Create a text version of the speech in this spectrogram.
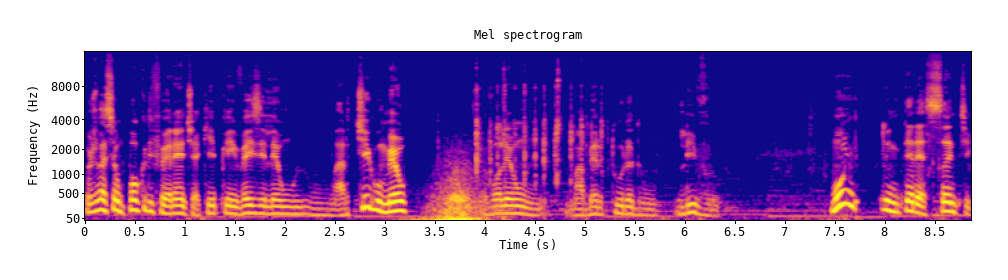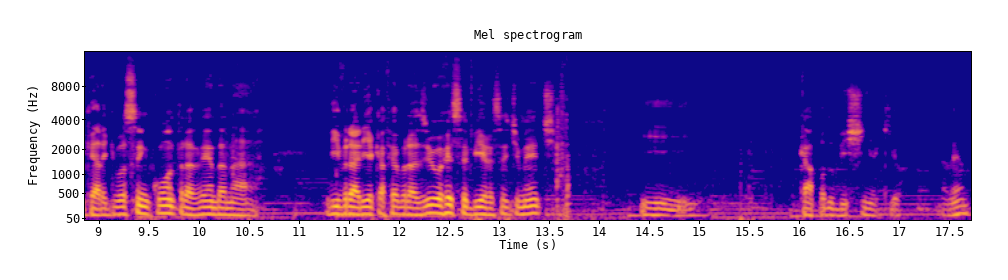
Hoje vai ser um pouco diferente aqui, porque em vez de ler um, um artigo meu, eu vou ler um, uma abertura de um livro muito interessante, cara, que você encontra à venda na Livraria Café Brasil. Eu recebi recentemente. E capa do bichinho aqui, ó. Tá vendo?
